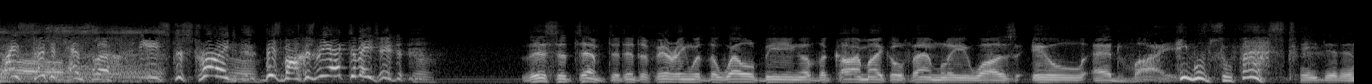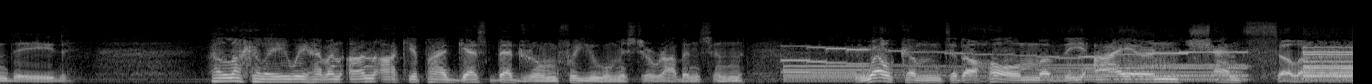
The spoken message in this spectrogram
My circuit canceller is destroyed. Bismarck is reactivated. This attempt at interfering with the well-being of the Carmichael family was ill-advised. He moved so fast. He did indeed. Well, luckily, we have an unoccupied guest bedroom for you, Mr. Robinson. Welcome to the home of the Iron Chancellor.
